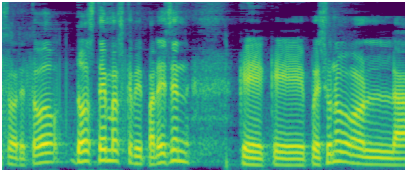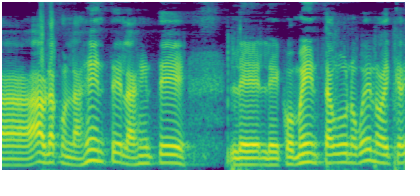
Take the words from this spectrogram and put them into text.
sobre todo dos temas que me parecen que, que pues uno la, habla con la gente, la gente le, le comenta a uno, bueno, hay que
